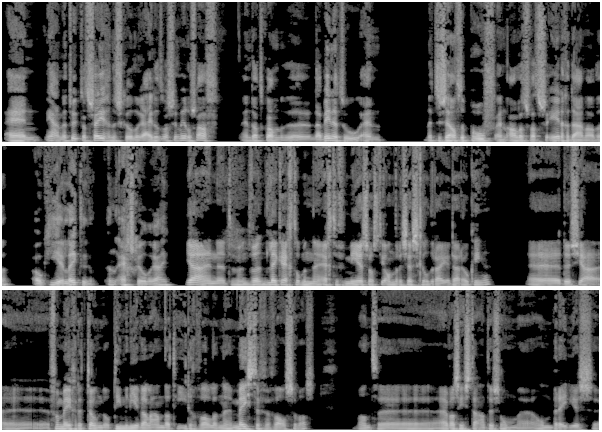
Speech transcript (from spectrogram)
En ja, natuurlijk dat zevende schilderij, dat was inmiddels af. En dat kwam uh, naar binnen toe. En met dezelfde proef en alles wat ze eerder gedaan hadden, ook hier leek het een echt schilderij. Ja, en het, het leek echt op een echte Vermeer, zoals die andere zes schilderijen daar ook hingen. Dus ja, uh, Van Meegeren toonde op die manier wel aan dat hij in ieder geval een meestervervalser was. Want uh, hij was in staat dus om, uh, om Bredius uh,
